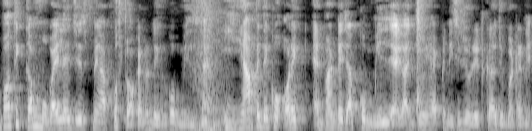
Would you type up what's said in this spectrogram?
बहुत ही कम मोबाइल है जिसमें आपको स्टॉक एंड्रॉइड देखने को मिलता है यहाँ पे देखो और एक एडवांटेज आपको मिल जाएगा जो यहाँ पे नीचे जो रेड का जो बटन है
